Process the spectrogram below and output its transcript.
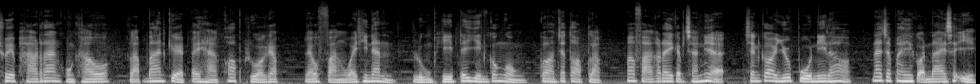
ช่วยพาร่างของเขากลับบ้านเกิดไปหาครอบครัวครับ แล้วฝังไว้ที่นั่น ลุงพีทได้ยินก็งง ก่อนจะตอบกลับมาฝากอะไรกับฉันเนี่ยฉันก็อายุปูนนี้แล้ว น่าจะไปก่อนนายซะอีก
